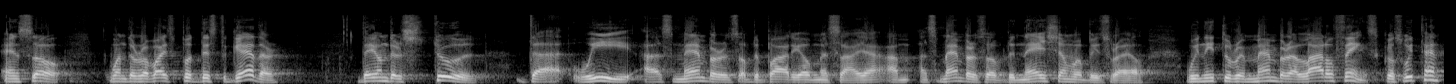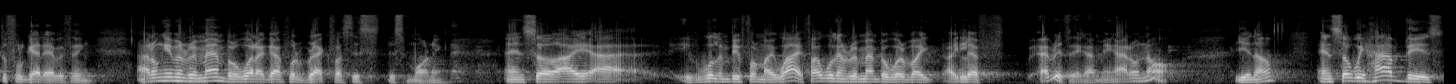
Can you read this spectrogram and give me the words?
And so, when the rabbis put this together, they understood that we, as members of the body of Messiah, um, as members of the nation of Israel, we need to remember a lot of things because we tend to forget everything. I don't even remember what I got for breakfast this, this morning. And so I, uh, it wouldn't be for my wife, I wouldn't remember where I, I left everything. I mean, I don't know, you know? And so we have these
